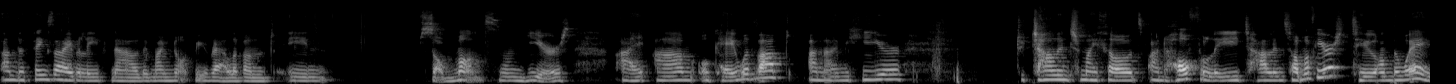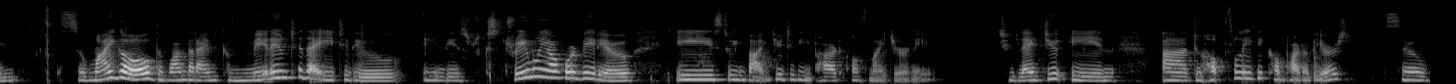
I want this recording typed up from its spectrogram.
And the things that I believe now they might not be relevant in some months, some years. I am okay with that, and I'm here to challenge my thoughts and hopefully challenge some of yours too on the way. So, my goal, the one that I'm committing today to do in this extremely awkward video, is to invite you to be part of my journey, to let you in, and to hopefully become part of yours. So,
